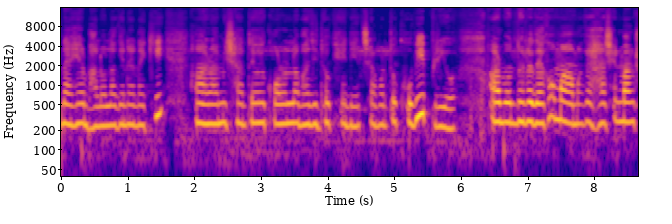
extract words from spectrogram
নাহিয়ার ভালো লাগে না নাকি? আর আমি সাথে ওই করলা ভাজিটাও খেয়ে নিয়েছি, আমার তো খুবই প্রিয়। আর বন্ধুরা, দেখো মা আমাকে হাঁসের মাংস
